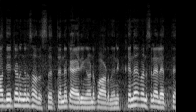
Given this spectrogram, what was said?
ആദ്യമായിട്ടാണ് ഇങ്ങനെ സദസ്സിൽ തന്നെ കയറിങ്ങാണ്ട് പാടുന്നത്. എനിക്ക് തന്നെ മനസ്സിലായില്ല എത്ര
